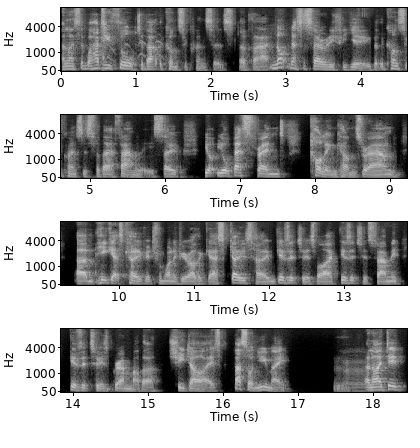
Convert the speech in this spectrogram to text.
And I said, Well, have you thought about the consequences of that? Not necessarily for you, but the consequences for their families. So your, your best friend Colin comes round. Um, he gets COVID from one of your other guests, goes home, gives it to his wife, gives it to his family, gives it to his grandmother. She dies. That's on you, mate. And I did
